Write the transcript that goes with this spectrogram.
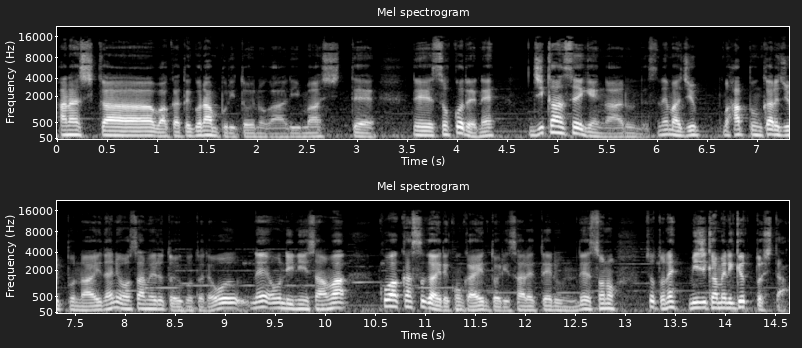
話家若手グランプリというのがありまして、で、そこでね、時間制限があるんですね。まあ、8分から10分の間に収めるということで、おね、オンリー兄さんは、コアカス街で今回エントリーされてるんで、その、ちょっとね、短めにギュッとした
